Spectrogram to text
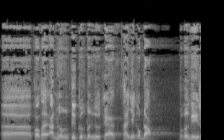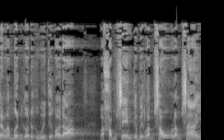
à, có thể ảnh hưởng tiêu cực đến người khác thay nhân cộng đồng và có nghĩ rằng là mình có được cái quyền tuyệt đối đó và không xem cái việc làm xấu làm sai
